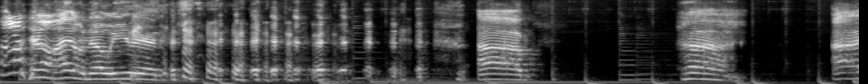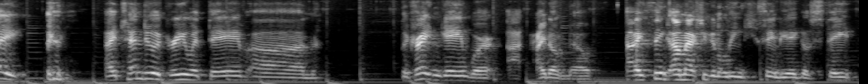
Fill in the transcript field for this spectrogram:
Oh hell, I don't know either. um, I I tend to agree with Dave on the Creighton game where I, I don't know. I think I'm actually going to lean San Diego State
